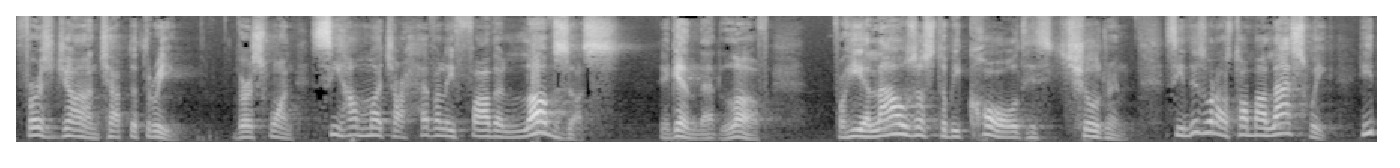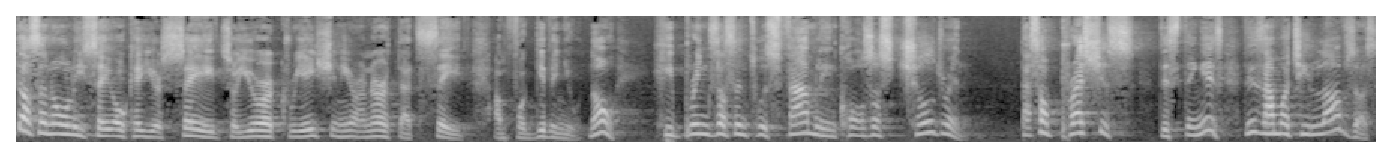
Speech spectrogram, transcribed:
First John chapter 3, verse 1. See how much our Heavenly Father loves us. Again, that love. For he allows us to be called his children. See, this is what I was talking about last week. He doesn't only say, okay, you're saved, so you're a creation here on earth that's saved. I'm forgiving you. No, he brings us into his family and calls us children. That's how precious this thing is. This is how much he loves us,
